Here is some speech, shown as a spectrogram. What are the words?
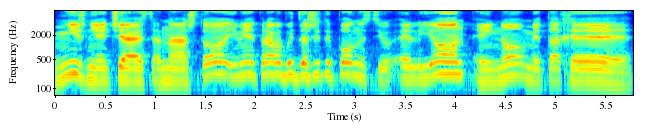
нижняя часть, она что? Имеет право быть зашитой полностью. Эльон Эйно Метахе.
